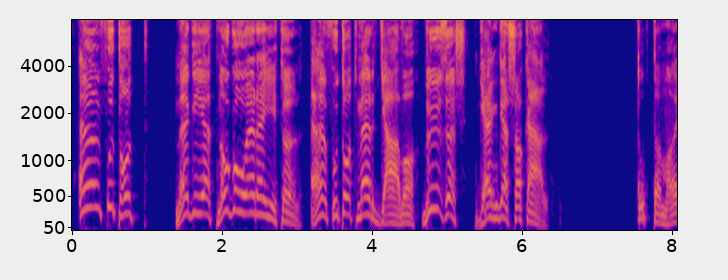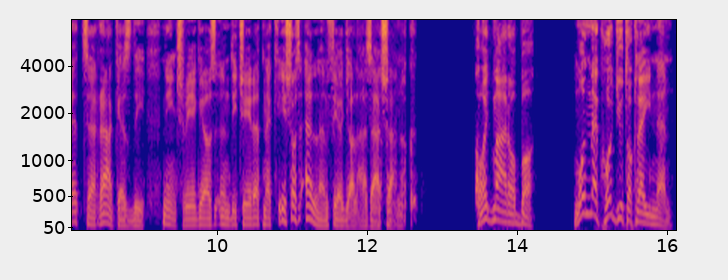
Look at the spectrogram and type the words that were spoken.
Elfutott! Megijedt Nogó erejétől! Elfutott, mert gyáva, bűzös, gyenge sakál! Tudtam, ha egyszer rákezdi, nincs vége az öndicséretnek és az ellenfél gyalázásának. Hagyd már abba! Mondd meg, hogy jutok le innen!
